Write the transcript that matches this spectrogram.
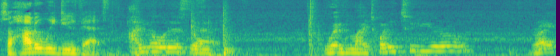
So how do we do that? I noticed that with my 22 year old, right,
